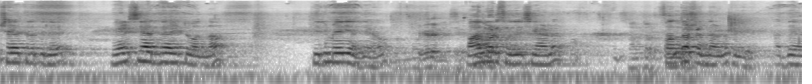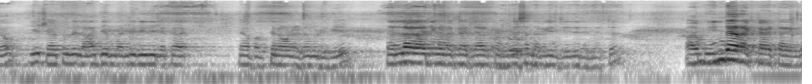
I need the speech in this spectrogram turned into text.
ക്ഷേത്രത്തിൽ മേഴ്സിയാന്തായിട്ട് വന്ന തിരുമേനി അദ്ദേഹം പാങ്ങോട് സ്വദേശിയാണ്. സന്തോഷ് എന്നാണ് പേര്. അദ്ദേഹം ഈ ക്ഷേത്രത്തിൽ ആദ്യം നല്ല രീതിയിലൊക്കെ ഭക്തനോട് ഇടപെടുകയും എല്ലാ കാര്യങ്ങളൊക്കെ എല്ലാവർക്കും ഉപദേശം നൽകുകയും ചെയ്തിരുന്നിട്ട് ഇൻഡയറക്റ്റ് ആയിട്ട് അയാൾ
